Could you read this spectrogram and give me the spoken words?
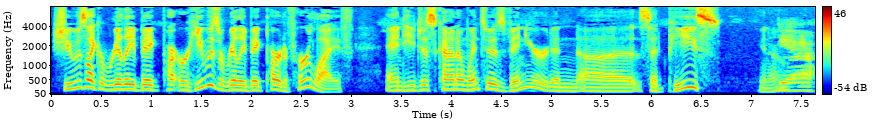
She was like a really big part, or he was a really big part of her life, and he just kind of went to his vineyard and uh, said peace. You know? Yeah.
